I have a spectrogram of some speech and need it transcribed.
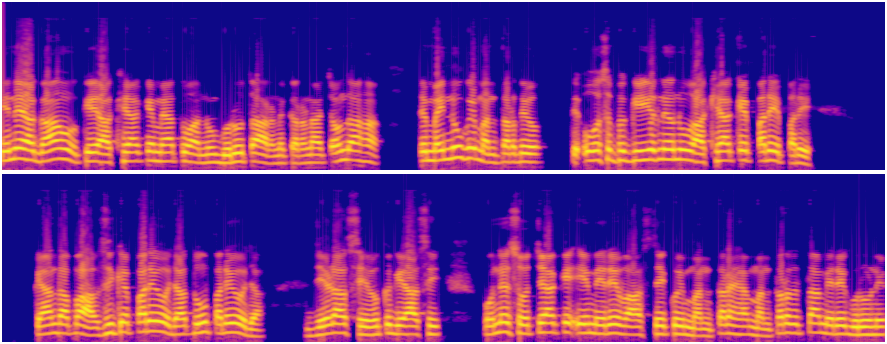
ਇਹਨੇ ਅਗਾਹ ਹੋ ਕੇ ਆਖਿਆ ਕਿ ਮੈਂ ਤੁਹਾਨੂੰ ਗੁਰੂ ਧਾਰਨ ਕਰਨਾ ਚਾਹੁੰਦਾ ਹਾਂ ਤੇ ਮੈਨੂੰ ਕੋਈ ਮੰਤਰ ਦਿਓ। ਤੇ ਉਸ ਫਕੀਰ ਨੇ ਉਹਨੂੰ ਆਖਿਆ ਕਿ ਪਰੇ ਪਰੇ। ਕਹਿਣ ਦਾ ਭਾਵ ਸੀ ਕਿ ਪਰੇ ਹੋ ਜਾ, ਤੂੰ ਪਰੇ ਹੋ ਜਾ। ਜਿਹੜਾ ਸੇਵਕ ਗਿਆ ਸੀ, ਉਹਨੇ ਸੋਚਿਆ ਕਿ ਇਹ ਮੇਰੇ ਵਾਸਤੇ ਕੋਈ ਮੰਤਰ ਹੈ, ਮੰਤਰ ਦਿੱਤਾ ਮੇਰੇ ਗੁਰੂ ਨੇ।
